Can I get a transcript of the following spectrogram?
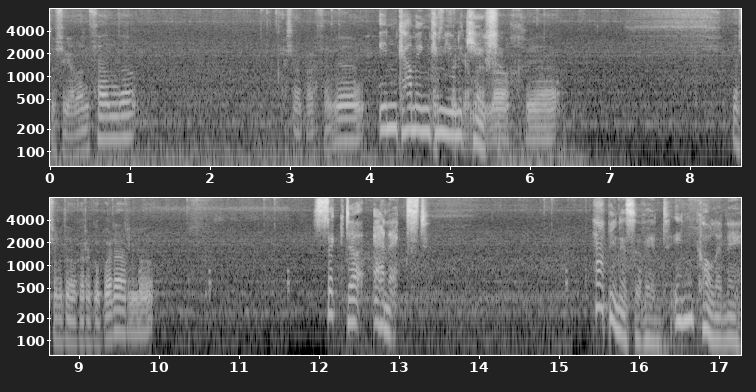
Tú sigue avanzando. Me parece bien. Incoming Este communication. elogia. Eso que tengo que recuperarlo. Sector annexed. Happiness event in colony.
